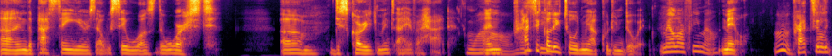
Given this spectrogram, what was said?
uh, in the past 10 years I would say was the worst um, discouragement I ever had Wow. and deep. practically told me I couldn't do it. male or female? Male Mm. practically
